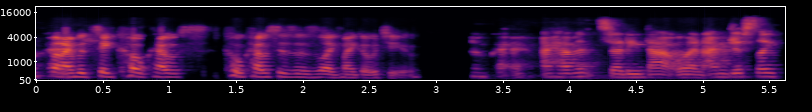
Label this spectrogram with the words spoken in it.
Okay. But I would say Koch House, Koch Houses is like my go-to. Okay. I haven't studied that one. I'm just like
